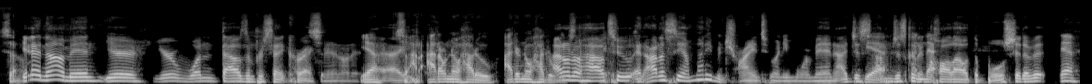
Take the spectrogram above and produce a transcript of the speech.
So yeah, no, man, you're you're one thousand percent correct, So- man, on it. Yeah. I, so I, I don't know how to. I don't know how to. I don't know how to, and honestly, I'm not even trying to anymore, man. I just, Yeah, I'm just gonna call out the bullshit of it. Yeah.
